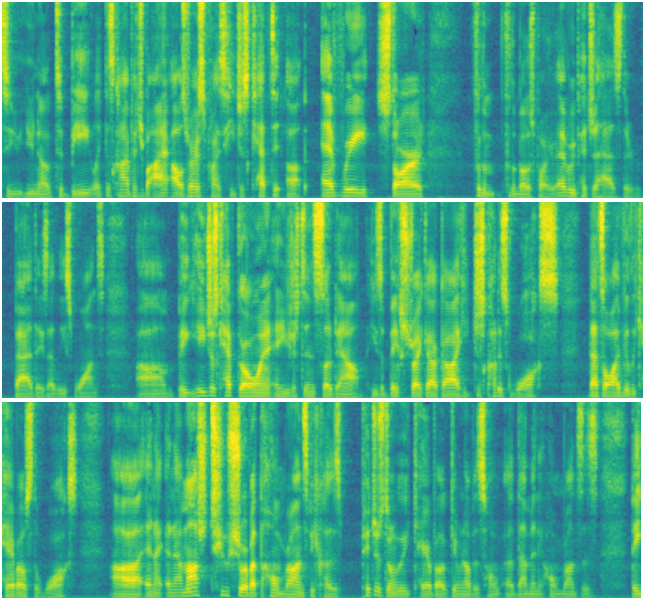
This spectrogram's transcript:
to you know to be like this kind of pitcher, but I, I was very surprised he just kept it up every start for the for the most part. Every pitcher has their bad days at least once. Um, but he, just kept going and he just didn't slow down. He's a big strikeout guy. He just cut his walks. That's all I really care about is the walks. Uh, and I, and I'm not too sure about the home runs because pitchers don't really care about giving up as home uh, that many home runs as they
